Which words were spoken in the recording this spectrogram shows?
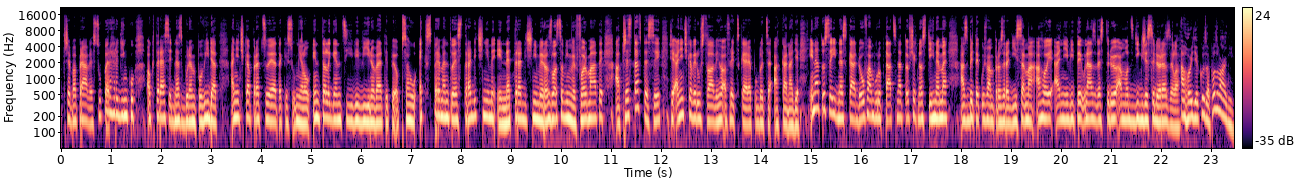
třeba právě Superhrdinku, o které si dnes budeme povídat. Anička pracuje taky s umělou inteligencí, vyvíjí nové typy obsahu, experimentuje s tradičními i netradičními rozhlasovými různými formáty a představte si, že Anička vyrůstala v jeho Africké republice a Kanadě. I na to se jí dneska doufám budu ptát, na to všechno stihneme a zbytek už vám prozradí sama. Ahoj Ani, vítej u nás ve studiu a moc dík, že jsi dorazila. Ahoj, děkuji za pozvání.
